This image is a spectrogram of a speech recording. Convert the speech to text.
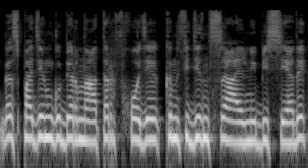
Господин губернатор в ходе конфиденциальной беседы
